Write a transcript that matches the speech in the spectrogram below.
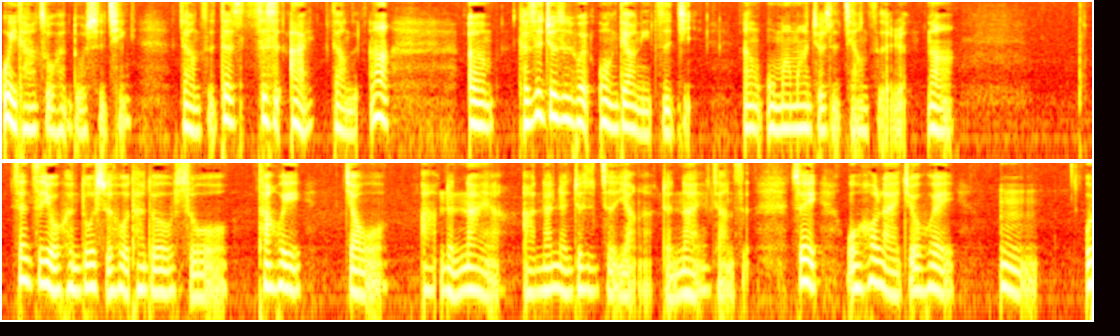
为他做很多事情，这样子，这这是爱，这样子。那，嗯、可是就是会忘掉你自己。嗯，我妈妈就是这样子的人。那，甚至有很多时候，他都说，他会叫我啊忍耐啊啊，男人就是这样啊，忍耐这样子。所以我后来就会，嗯，我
